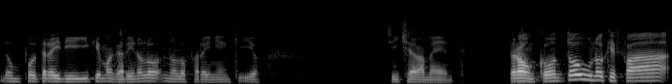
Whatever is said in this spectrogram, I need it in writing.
non potrei dirgli che magari non lo non lo farei neanch'io. Sinceramente. Però un conto uno che fa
